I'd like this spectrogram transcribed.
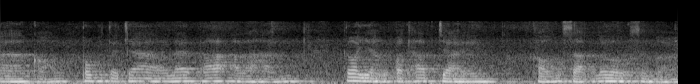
งามของพระพุทธเจ้าและพระอาหารหันต์ก็ยังประทับใจของสัตว์โลกเสมอ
